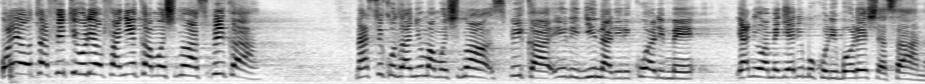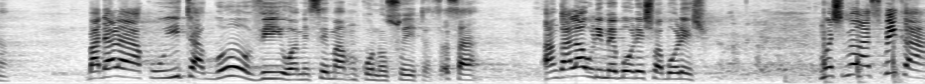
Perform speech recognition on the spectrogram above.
Kwa hiyo utafiti uliofanyika Mheshimiwa Spika, na siku za nyuma Mheshimiwa Spika, ili jina lilikuwa lime, yani wamejaribu kuliboresha sana, badala ya kuita govi wamesema mkono sweta. Sasa angalau limeboreshwa boreshwa. Mheshimiwa Spika,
